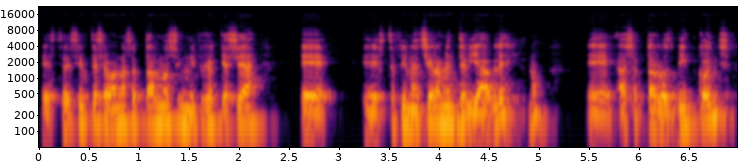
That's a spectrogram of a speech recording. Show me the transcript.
Este, decir que se van a aceptar no significa que sea eh, este, financieramente viable, ¿no? Eh, aceptar los bitcoins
